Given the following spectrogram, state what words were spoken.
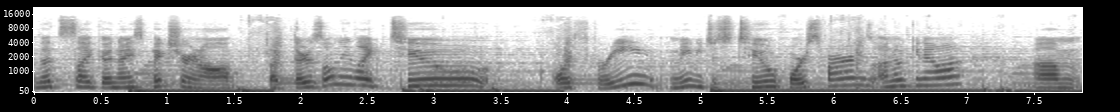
That's like a nice picture and all, but there's only like two or three, maybe just two horse farms on Okinawa. Um,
